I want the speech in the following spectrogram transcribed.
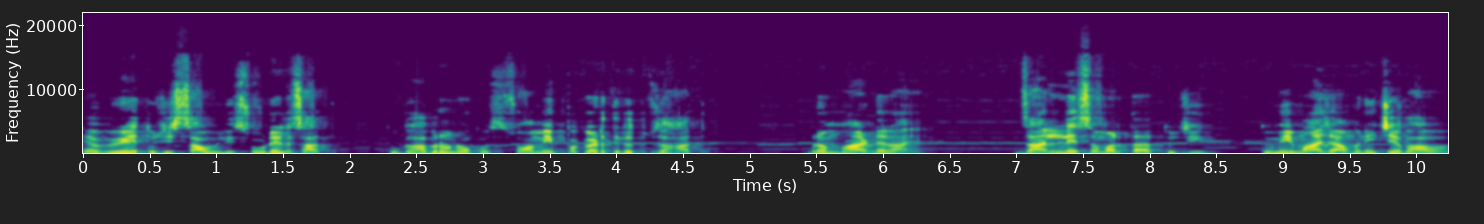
त्या वेळी तुझी सावली सोडेल साथ. तू घाबरू नकोस स्वामी पकडतील तुझा हात. ब्रह्मांड नायक जाणले समर्था तुझी तुम्ही माझ्या मनीचे भाव.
